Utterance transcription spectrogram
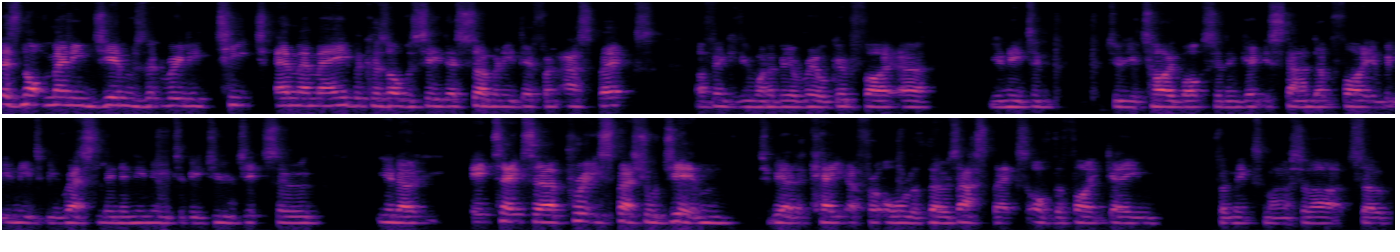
there's not many gyms that really teach MMA because obviously there's so many different aspects. I think if you want to be a real good fighter, you need to do your Thai boxing and get your stand up fighting, but you need to be wrestling and you need to be jiu-jitsu. You know, it takes a pretty special gym to be able to cater for all of those aspects of the fight game for mixed martial arts. So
